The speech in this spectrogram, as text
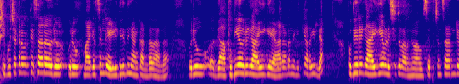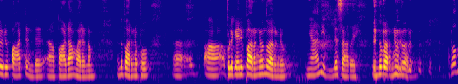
ഷിബു ചക്രവർത്തി സാർ ഒരു ഒരു മാഗസിനിൽ എഴുതിയത് ഞാൻ കണ്ടതാണ്. ഒരു പുതിയ ഒരു ഗായിക ആരാണെന്ന് എനിക്കറിയില്ല. പുതിയൊരു ഗായികയെ വിളിച്ചിട്ട് പറഞ്ഞു ഔസേപ്പച്ചൻ സാറിന്റെ ഒരു പാട്ടുണ്ട് പാടാൻ വരണം എന്ന് പറഞ്ഞപ്പോൾ പുള്ളിക്കാരി പറഞ്ഞു എന്ന് പറഞ്ഞു. ഞാനില്ല സാറേ എന്ന് പറഞ്ഞു എന്ന് പറഞ്ഞു. അപ്പം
